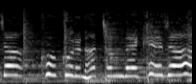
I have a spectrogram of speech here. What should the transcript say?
해자 코골은 하천 달해자.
